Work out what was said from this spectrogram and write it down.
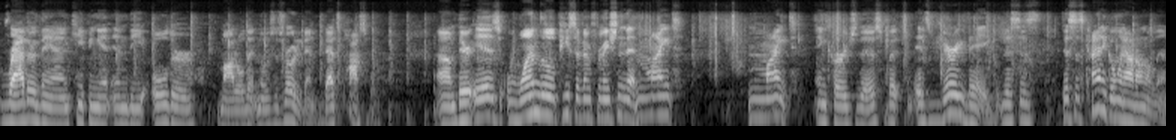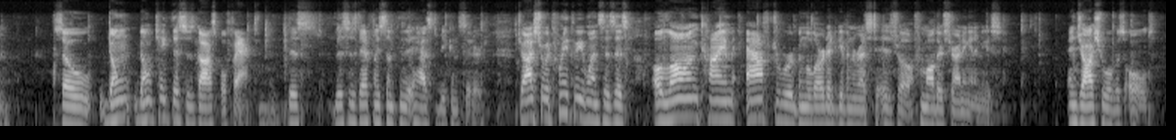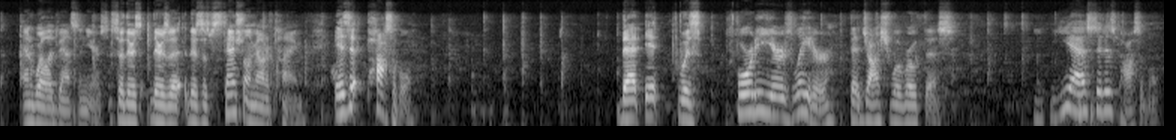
rather than keeping it in the older model that Moses wrote it in. That's possible. Um, there is one little piece of information that might might encourage this, but it's very vague. This is this is kind of going out on a limb. So don't don't take this as gospel fact. This this is definitely something that has to be considered. Joshua 23:1 says this: A long time afterward, when the Lord had given rest to Israel from all their surrounding enemies, and Joshua was old and well advanced in years. So there's there's a there's a substantial amount of time. Is it possible that it was 40 years later that Joshua wrote this? Yes, it is possible.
